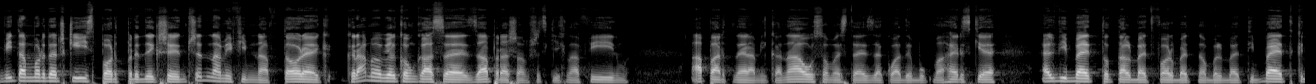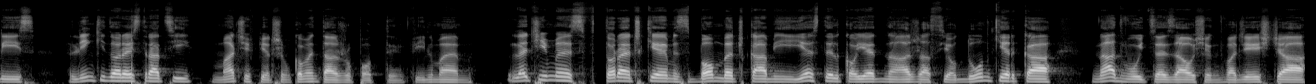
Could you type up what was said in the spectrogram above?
Witam mordeczki, Sport Prediction, przed nami film na wtorek, gramy o wielką kasę, zapraszam wszystkich na film, a partnerami kanału są STS Zakłady Bukmacherskie, LVBet, TotalBet, Forbet, NobleBet i BetCris. Linki do rejestracji macie w pierwszym komentarzu pod tym filmem. Lecimy z wtoreczkiem, z bombeczkami, jest tylko jedna Ajaccio Dunkierka na dwójce za 8,20.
